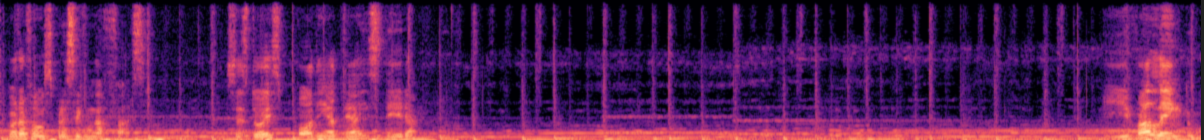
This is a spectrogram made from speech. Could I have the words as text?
Agora vamos para a segunda fase. Vocês dois podem ir até a esteira. E valendo!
